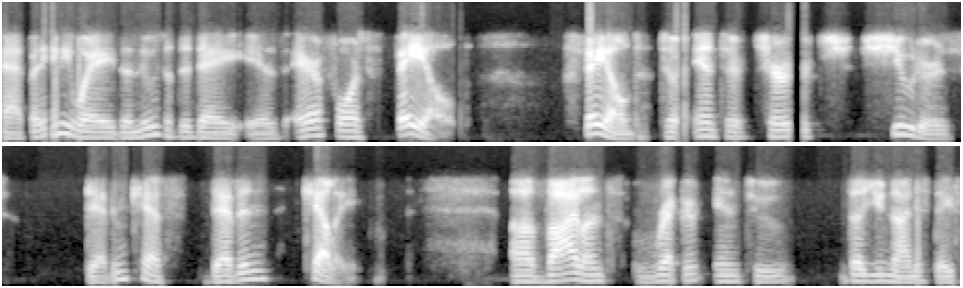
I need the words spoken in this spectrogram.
that. But anyway, the news of the day is Air Force failed failed to enter church shooters Devin Kess, Devin Kelley uh, violence record into the United States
